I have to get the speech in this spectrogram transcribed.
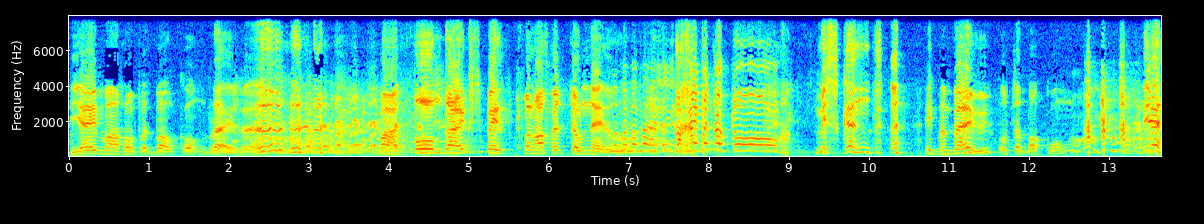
Jij mag op het balkon blijven, hè? Maar Thorndike speelt vanaf het toneel. Maar, maar, maar, maar, eh, Begrijp het nou toch? Miskend. Ik ben bij u op dat balkon. Ja,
